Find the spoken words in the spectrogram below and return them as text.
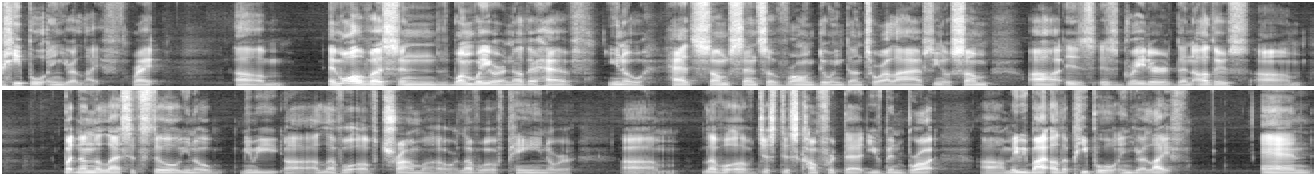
people in your life, right? Um, and all of us, in one way or another, have you know had some sense of wrongdoing done to our lives. You know, some uh, is is greater than others, um, but nonetheless, it's still you know maybe uh, a level of trauma or level of pain or um, level of just discomfort that you've been brought uh, maybe by other people in your life, and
